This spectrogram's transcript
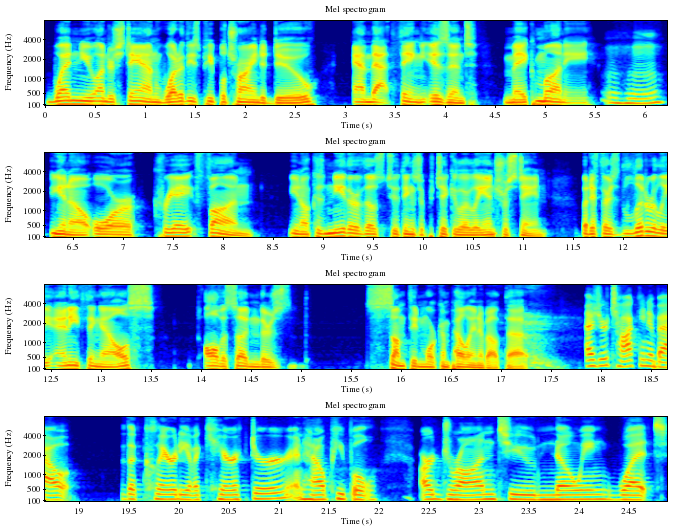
when you understand what are these people trying to do, and that thing isn't make money, mm-hmm. you know, or create fun, you know, because neither of those two things are particularly interesting. But if there's literally anything else, all of a sudden there's something more compelling about that. as you're talking about the clarity of a character and how people are drawn to knowing what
